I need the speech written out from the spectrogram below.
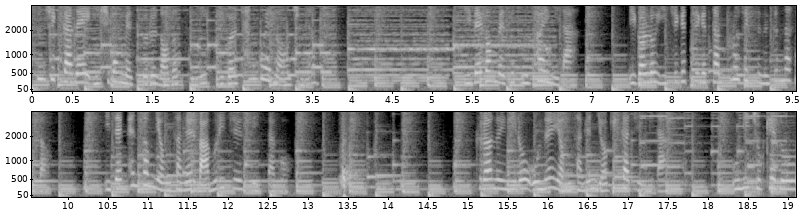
순식간에 20억 매수를 넣었으니 이걸 창고에 넣어주면 200억 매수 돌파입니다. 이걸로 이 지긋지긋한 프로젝트는 끝났어. 이제 팬텀 영상을 마무리 지을 수 있다고. 그런 의미로 오늘 영상은 여기까지입니다. 운이 좋게도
